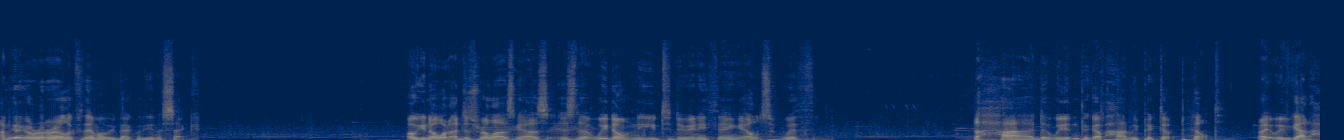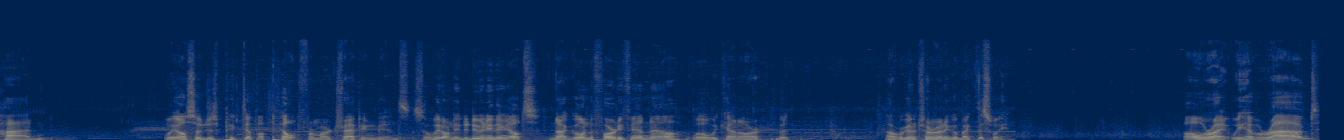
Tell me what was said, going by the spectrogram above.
I'm going to go run around and look for them. I'll be back with you in a sec. Oh, you know what I just realized, guys, is that we don't need to do anything else with the hide. We didn't pick up hide, we picked up pelt. Right? We've got hide. We also just picked up a pelt from our trapping bins. So we don't need to do anything else. Not going to Farty Finn now. Well, we kind of are, but uh, we're going to turn around and go back this way. Alright, we have arrived.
